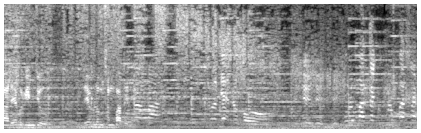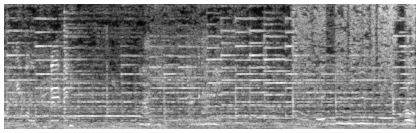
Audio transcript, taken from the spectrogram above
Ah dia begincu Dia belum sempat ini belum makan belum makan gitu Tuh,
